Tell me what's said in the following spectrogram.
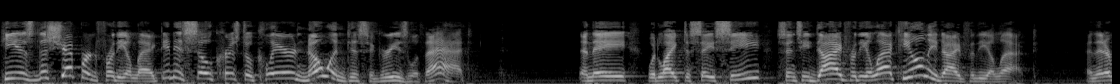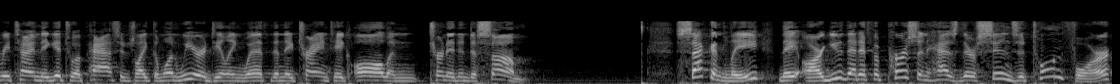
He is the shepherd for the elect. It is so crystal clear, no one disagrees with that. And they would like to say, see, since He died for the elect, He only died for the elect. And then every time they get to a passage like the one we are dealing with, then they try and take all and turn it into some. Secondly, they argue that if a person has their sins atoned for,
